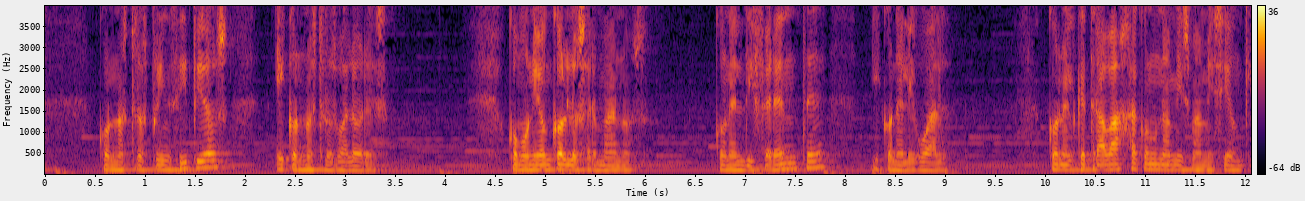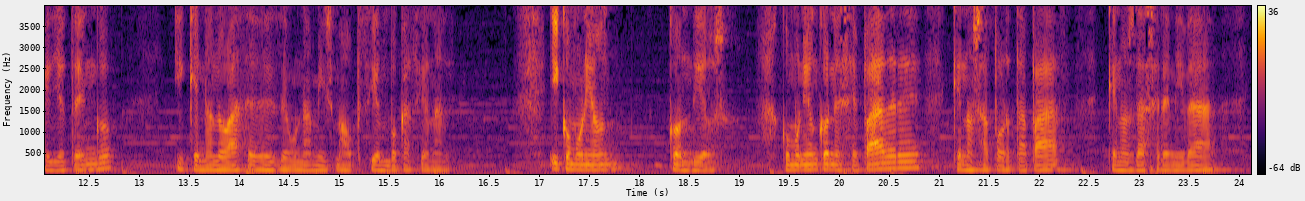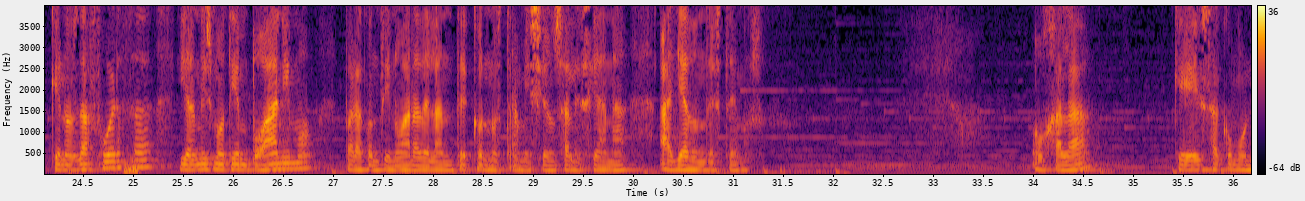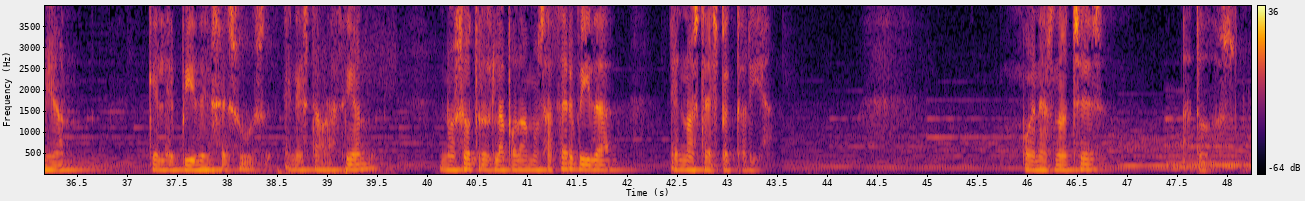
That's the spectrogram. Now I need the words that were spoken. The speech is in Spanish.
con nuestros principios y con nuestros valores. Comunión con los hermanos, con el diferente y con el igual, con el que trabaja con una misma misión que yo tengo y que no lo hace desde una misma opción vocacional. Y comunión con Dios, comunión con ese Padre que nos aporta paz, que nos da serenidad, que nos da fuerza y al mismo tiempo ánimo para continuar adelante con nuestra misión salesiana allá donde estemos. Ojalá que esa comunión que le pide Jesús en esta oración, nosotros la podamos hacer vida en nuestra inspectoría. Buenas noches a todos.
